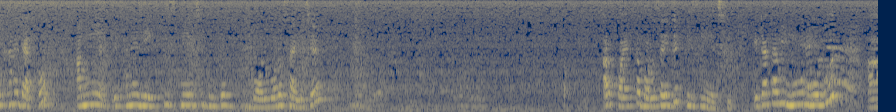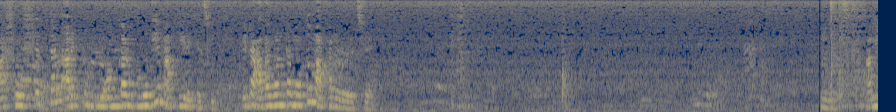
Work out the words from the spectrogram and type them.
এখানে দেখো আমি এখানে লেগ পিস নিয়েছি দুটো বড় বড় সাইজের। আর কয়েকটা বড় সাইজের পিস নিয়েছি। এটাকে আমি নুন, হলুদ আর সর্ষের তেল আর একটু লঙ্কার গুঁড়ো দিয়ে মাখিয়ে রেখেছি। এটা আধা ঘণ্টা মতো মাখানো রয়েছে। আমি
